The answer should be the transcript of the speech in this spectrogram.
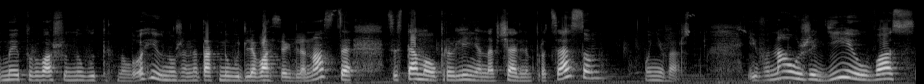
ми про вашу нову технологію, ну вже не так нову для вас, як для нас. Це система управління навчальним процесом універсум. І вона вже діє у вас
